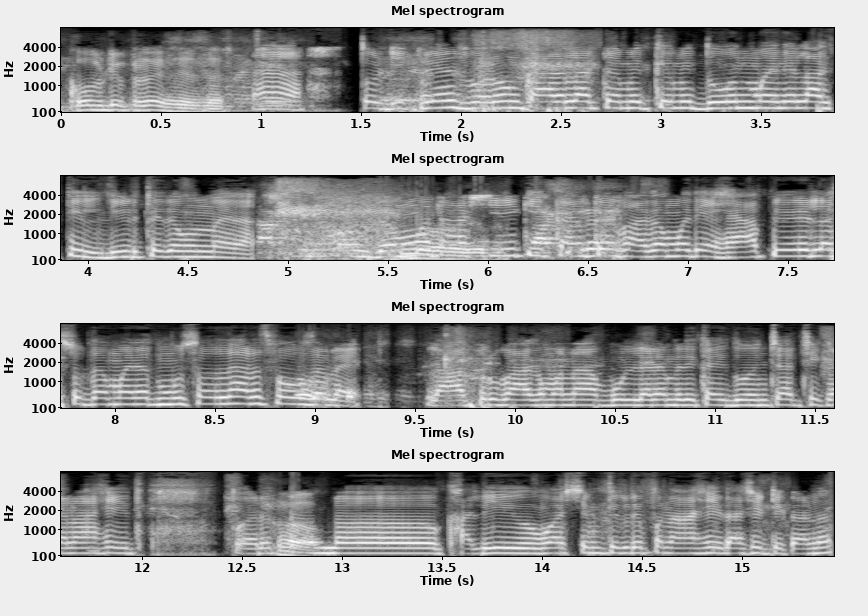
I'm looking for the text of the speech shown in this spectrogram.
खूप डिफरन्स आहे सर हा तो डिफरन्स भरून काढायला कमीत कमी दोन महिने लागतील दीड ते दोन महिना. पण गंमत अशी आहे की काही काही भागामध्ये ह्या पिरियडला सुद्धा महिन्यात मुसळधारच पाऊस झालाय. लातूर भाग म्हणा बुलढाण्यामध्ये काही दोन चार ठिकाणं आहेत. परत हो. खाली वाशिम तिकडे पण आहेत अशी ठिकाणं.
